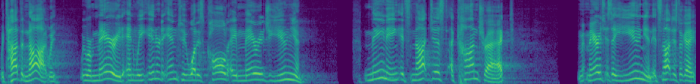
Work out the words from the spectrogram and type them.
we tied the knot. We, we were married and we entered into what is called a marriage union, meaning it's not just a contract. marriage is a union. It's not just, okay,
